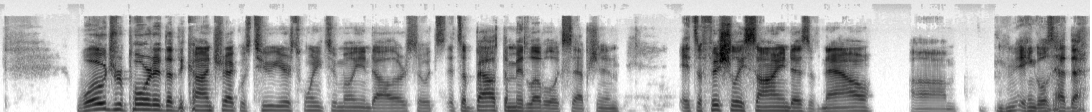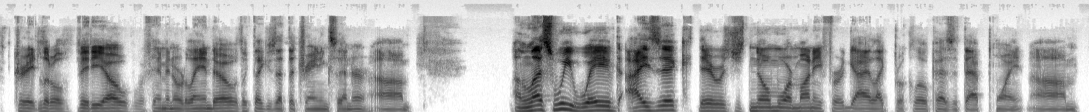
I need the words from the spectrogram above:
Woj reported that the contract was two years, $22 million. So it's it's about the mid-level exception. It's officially signed as of now. Um, Ingles had that great little video with him in Orlando. It looked like he was at the training center. Um, unless we waived Isaac, there was just no more money for a guy like Brook Lopez at that point. Um,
